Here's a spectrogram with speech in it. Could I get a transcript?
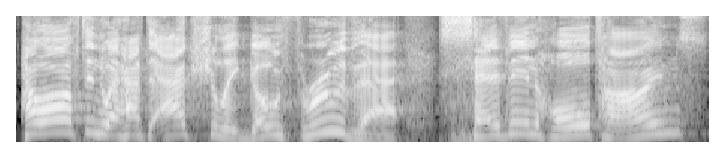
How often do I have to actually go through that? Seven whole times?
